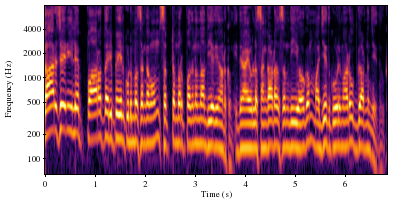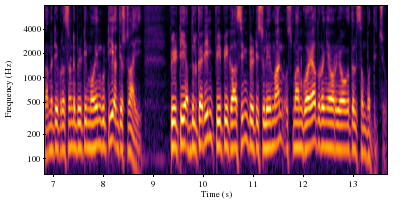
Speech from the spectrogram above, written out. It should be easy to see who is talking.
Speaker 1: കാരശ്ശേരിയിലെ പാറത്തരിപ്പയിൽ കുടുംബസംഗമം September പതിനൊന്നാം തീയതി നടക്കും. ഇതിനായുള്ള സംഘാടക സമിതി യോഗം മജീദ് കൂളിമാട് ഉദ്ഘാടനം ചെയ്തു. Committee president P T Moinkutty അധ്യക്ഷനായി. P T Abdul Kareem P P Kasim P T Sulaiman Usman Goya തുടങ്ങിയവർ യോഗത്തിൽ സംബന്ധിച്ചു.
